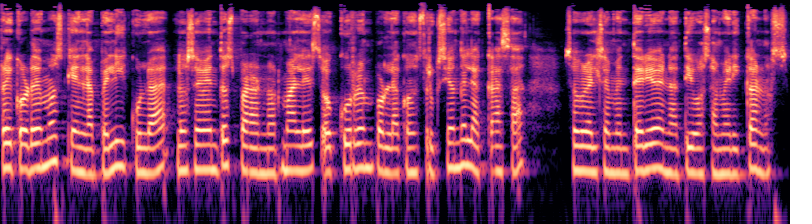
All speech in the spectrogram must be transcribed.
Recordemos que en la película los eventos paranormales ocurren por la construcción de la casa sobre el cementerio de nativos americanos,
